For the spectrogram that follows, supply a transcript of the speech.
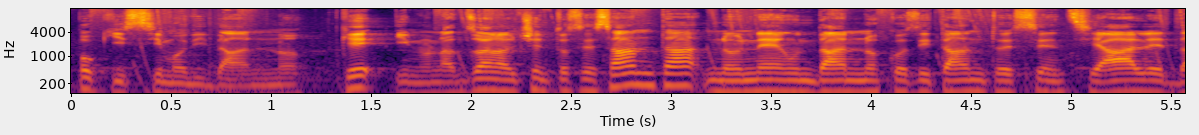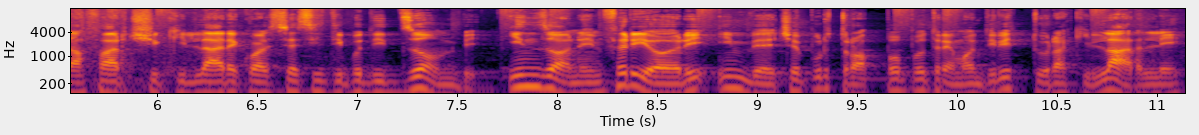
pochissimo di danno danno Che in una zona al 160 non è un danno così tanto essenziale da farci killare qualsiasi tipo di zombie. In zone inferiori invece purtroppo potremo addirittura killarli.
